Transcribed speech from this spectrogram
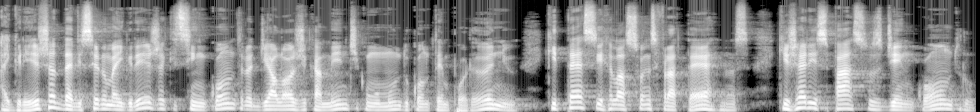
A igreja deve ser uma igreja que se encontra dialogicamente com o mundo contemporâneo, que tece relações fraternas, que gere espaços de encontro,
